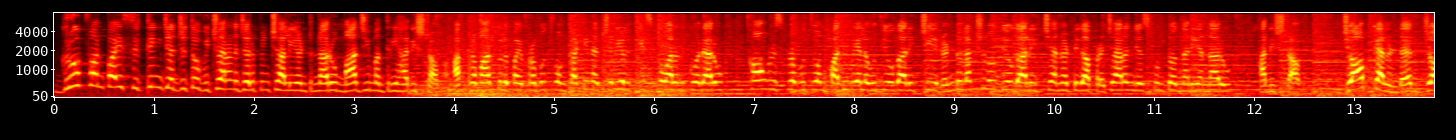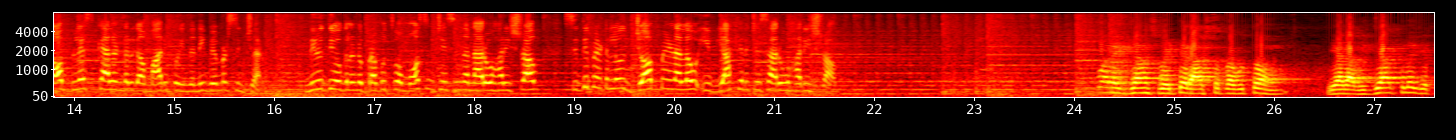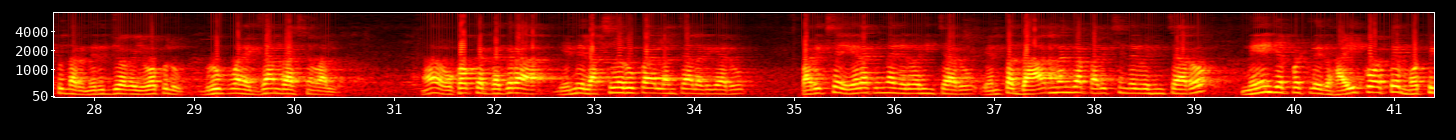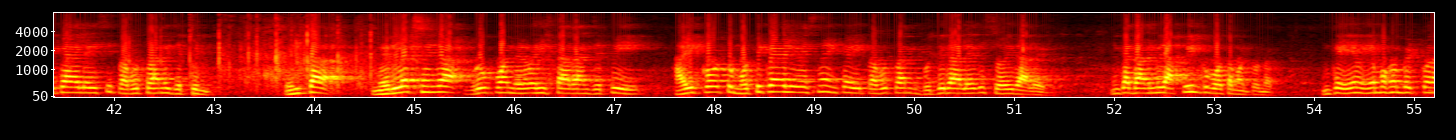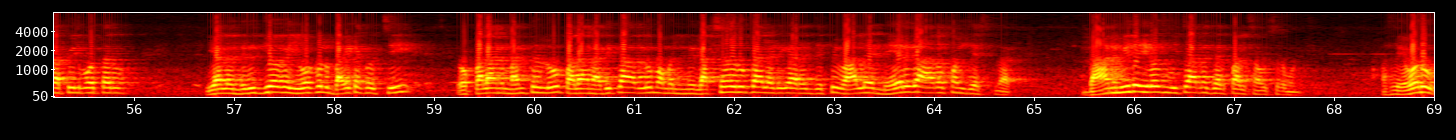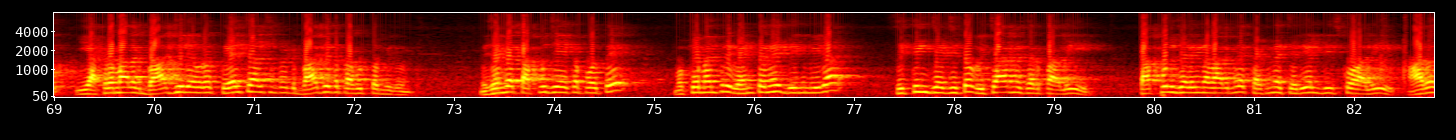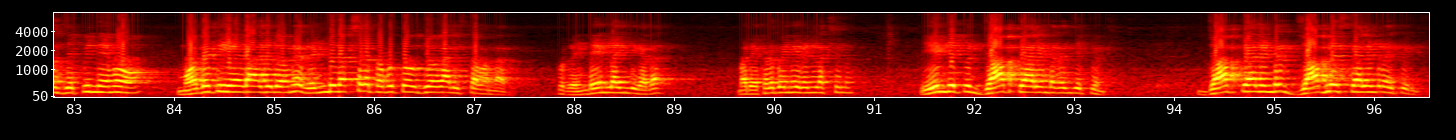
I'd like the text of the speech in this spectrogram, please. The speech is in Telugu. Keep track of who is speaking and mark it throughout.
Speaker 1: గ్రూప్ వన్ పై సిట్టింగ్ జడ్జితో విచారణ జరిపించాలి అంటున్నారు మాజీ మంత్రి హరీష్ రావు. అక్రమార్కులపై ప్రభుత్వం కఠిన చర్యలు తీసుకోవాలని కోరారు. కాంగ్రెస్ ప్రభుత్వం పదివేల ఉద్యోగాలు ఇచ్చి రెండు లక్షల ఉద్యోగాలు ఇచ్చానట్టుగా ప్రచారం చేసుకుంటోందని అన్నారు Harish Rao. Job calendar jobless క్యాలెండర్గా మారిపోయిందని విమర్శించారు. నిరుద్యోగులను ప్రభుత్వం మోసం చేసిందన్నారు హరీష్ రావు. సిద్దిపేటలో జాబ్ మేళాలో ఈ వ్యాఖ్యలు చేశారు హరీష్ రావు.
Speaker 2: వన్ ఎగ్జామ్స్ పెడితే రాష్ట్ర ప్రభుత్వం ఇవాళ విద్యార్థులే చెప్తున్నారు నిరుద్యోగ యువకులు గ్రూప్ వన్ ఎగ్జామ్ రాసిన వాళ్ళు. ఒక్కొక్కరి దగ్గర ఎన్ని లక్షల రూపాయల లంచాలు అడిగారు పరీక్ష ఏ రకంగా నిర్వహించారు ఎంత దారుణంగా పరీక్ష నిర్వహించారో నేను చెప్పట్లేదు. హైకోర్టే మొట్టికాయలేసి ప్రభుత్వాన్ని చెప్పింది. ఇంత నిర్లక్ష్యంగా గ్రూప్ వన్ నిర్వహిస్తారా అని చెప్పి హైకోర్టు మొట్టికాయలు వేసినా ఇంకా ఈ ప్రభుత్వానికి బుద్ధి రాలేదు సోయి రాలేదు. ఇంకా దాని మీద అప్పీల్కి పోతామంటున్నారు. ఇంకా ఏం ఏ ముఖం పెట్టుకొని అప్పీల్ పోతారు? ఇవాళ నిరుద్యోగ యువకులు బయటకు వచ్చి ఓ పలాని మంత్రులు పలాని అధికారులు మమ్మల్ని లక్షల రూపాయలు అడిగారని చెప్పి వాళ్ళే నేరుగా ఆరోపణలు చేస్తున్నారు. దాని మీద ఈరోజు విచారణ జరపాల్సిన అవసరం ఉంది. అసలు ఎవరు? ఈ అక్రమాలకు బాధ్యులు ఎవరో తేల్చాల్సినటువంటి బాధ్యత ప్రభుత్వం మీద ఉంది. నిజంగా తప్పు చేయకపోతే ముఖ్యమంత్రి వెంటనే దీని మీద సిట్టింగ్ జడ్జితో విచారణ జరపాలి. తప్పులు జరిగిన వారి మీద కఠిన చర్యలు తీసుకోవాలి. ఆ రోజు చెప్పిందేమో మొదటి ఏడాదిలోనే రెండు లక్షల ప్రభుత్వ ఉద్యోగాలు ఇస్తామన్నారు. ఇప్పుడు రెండేళ్ళు అయింది కదా. మరి ఎక్కడ పోయినాయి రెండు లక్షలు? ఏం చెప్పింది జాబ్ క్యాలెండర్ అని చెప్పింది జాబ్ క్యాలెండర్ జాబ్లెస్ క్యాలెండర్ అయిపోయింది.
